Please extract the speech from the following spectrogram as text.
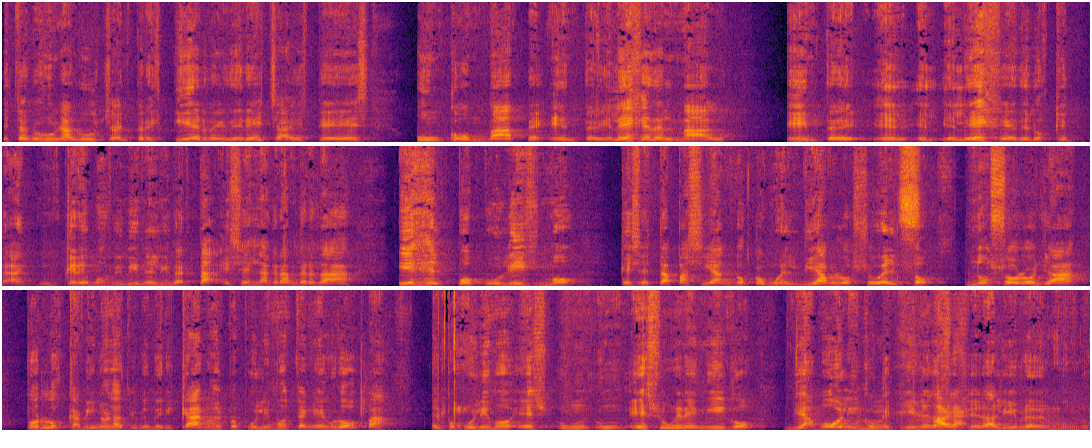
esta no es una lucha entre izquierda y derecha, este es un combate entre el eje del mal, entre el, eje de los que ah, queremos vivir en libertad. Esa es la gran verdad. Y es el populismo que se está paseando como el diablo suelto, no solo ya por los caminos latinoamericanos, el populismo está en Europa. El populismo es un, es un enemigo diabólico que tiene la sociedad libre del mundo.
